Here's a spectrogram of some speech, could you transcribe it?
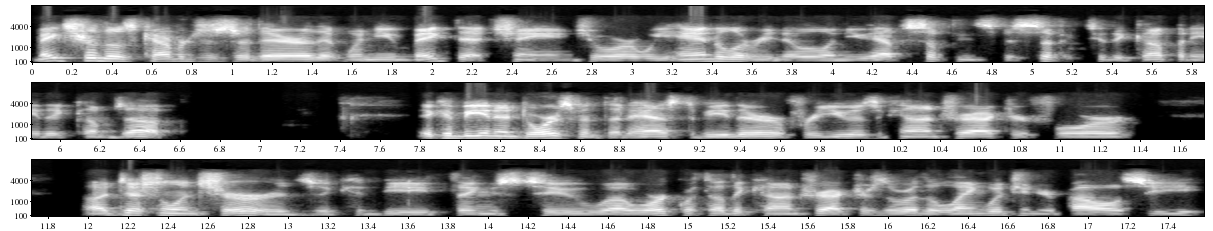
make sure those coverages are there that when you make that change or we handle a renewal and you have something specific to the company that comes up, it could be an endorsement that has to be there for you as a contractor for additional insureds. It could be things to uh, work with other contractors or the language in your policy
